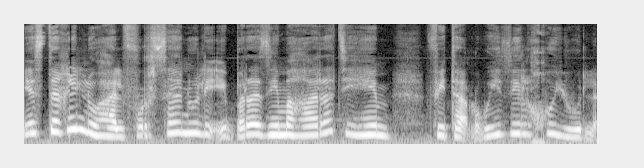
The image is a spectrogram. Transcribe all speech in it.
يستغلها الفرسان لإبراز مهاراتهم في ترويض الخيول.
